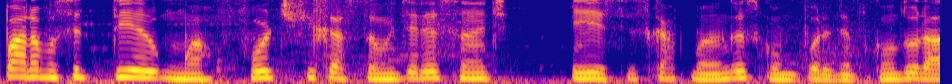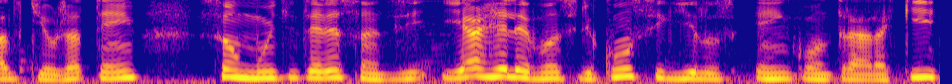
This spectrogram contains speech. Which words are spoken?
Para você ter uma fortificação interessante, esses capangas, como por exemplo com dourado que eu já tenho, são muito interessantes. E, e a relevância de consegui-los encontrar aqui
